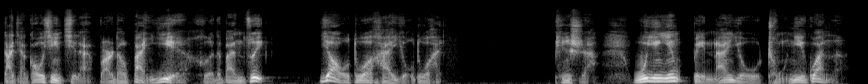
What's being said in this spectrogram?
大家高兴起来，玩到半夜，喝得半醉。要多嗨有多嗨。平时啊，吴英英被男友宠溺惯了，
